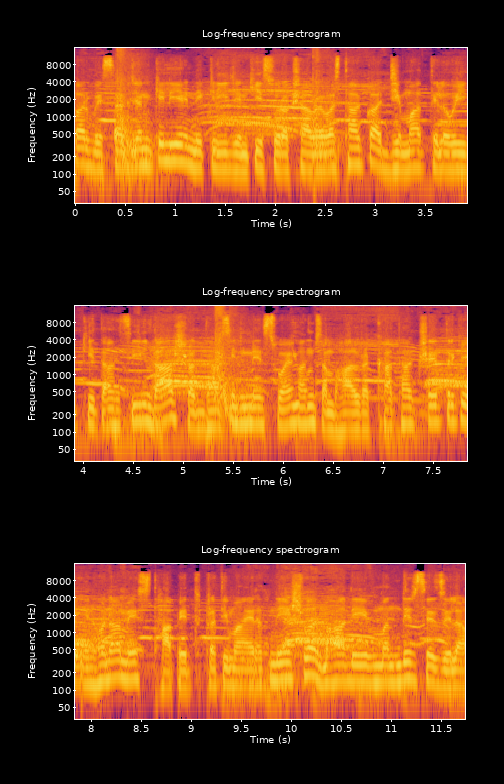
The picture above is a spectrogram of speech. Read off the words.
पर विसर्जन के लिए निकली, जिनकी सुरक्षा व्यवस्था का जिम्मा तिलोई की तहसीलदार श्रद्धा सिंह ने स्वयं संभाल रखा था। क्षेत्र के इन्होना में स्थापित प्रतिमाएँ रत्नेश्वर महादेव मंदिर से जिला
